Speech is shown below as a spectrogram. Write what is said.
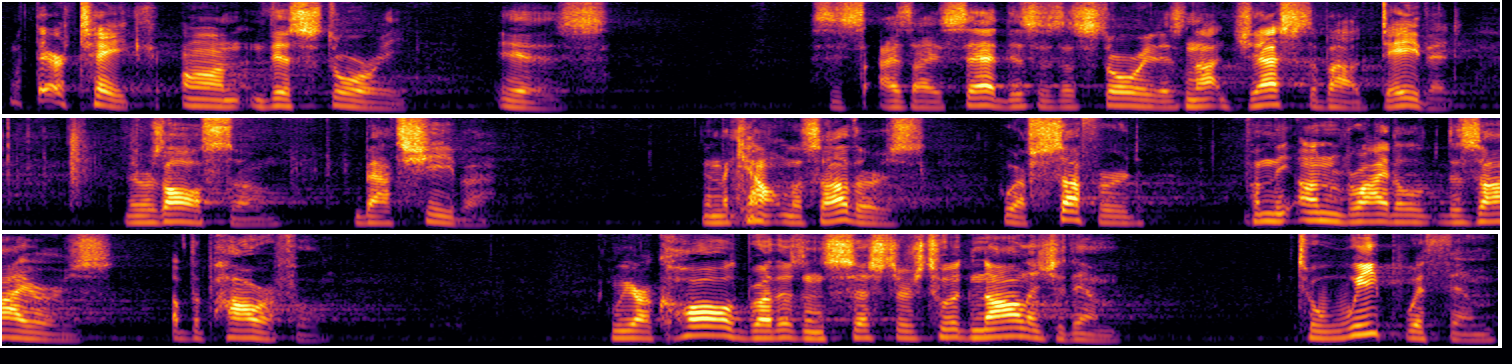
what their take on this story is. is as I said, this is a story that's not just about David, there's also Bathsheba and the countless others who have suffered from the unbridled desires of the powerful. We are called, brothers and sisters, to acknowledge them, to weep with them,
